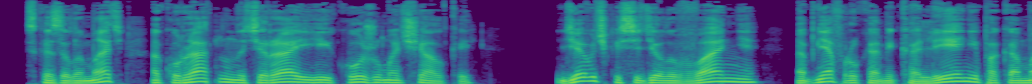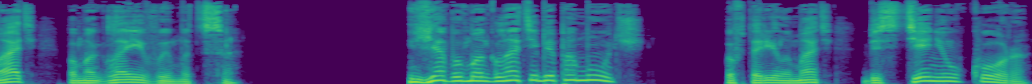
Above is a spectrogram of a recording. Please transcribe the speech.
— сказала мать, аккуратно натирая ей кожу мочалкой. Девочка сидела в ванне, обняв руками колени, пока мать помогла ей вымыться. «Я бы могла тебе помочь», — повторила мать без тени укора.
